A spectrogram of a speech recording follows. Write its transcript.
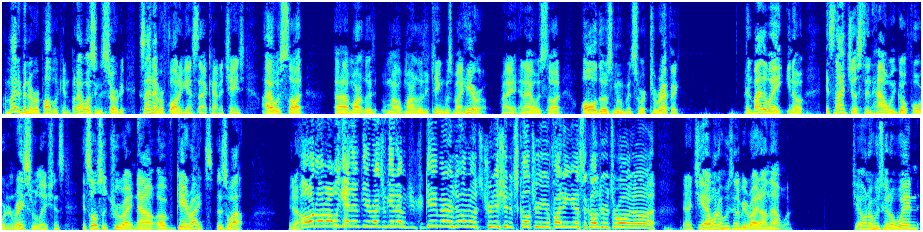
I might have been a Republican, but I wasn't conservative because I never fought against that kind of change. I always thought uh, Martin, Luther, Martin Luther King was my hero, right? And I always thought all those movements were terrific. And by the way, you know, it's not just in how we go forward in race relations. It's also true right now of gay rights as well. You know, oh no, no, we can't have gay rights. We can't have gay marriage. Oh no, it's tradition. It's culture. You're fighting against the culture. It's wrong. Uh, gee, I wonder who's going to be right on that one. Gee, I wonder who's going to win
